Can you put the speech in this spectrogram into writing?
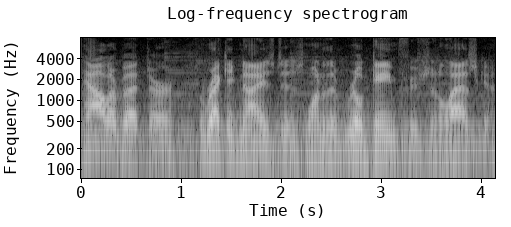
Halibut are recognized as one of the real game fish in Alaska.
